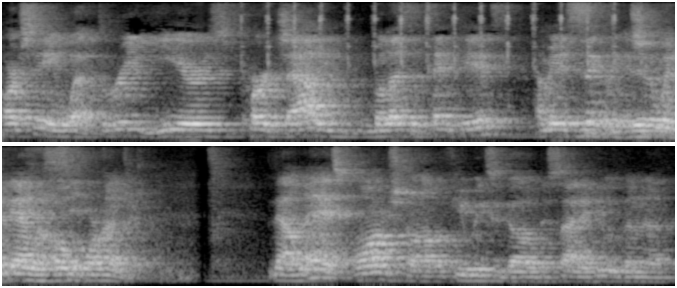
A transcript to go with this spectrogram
are seeing, what, three years per child? He molested 10 kids? I mean, it's sickening. It should have went down with 0400. Now, Lance Armstrong, a few weeks ago, decided he was going to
